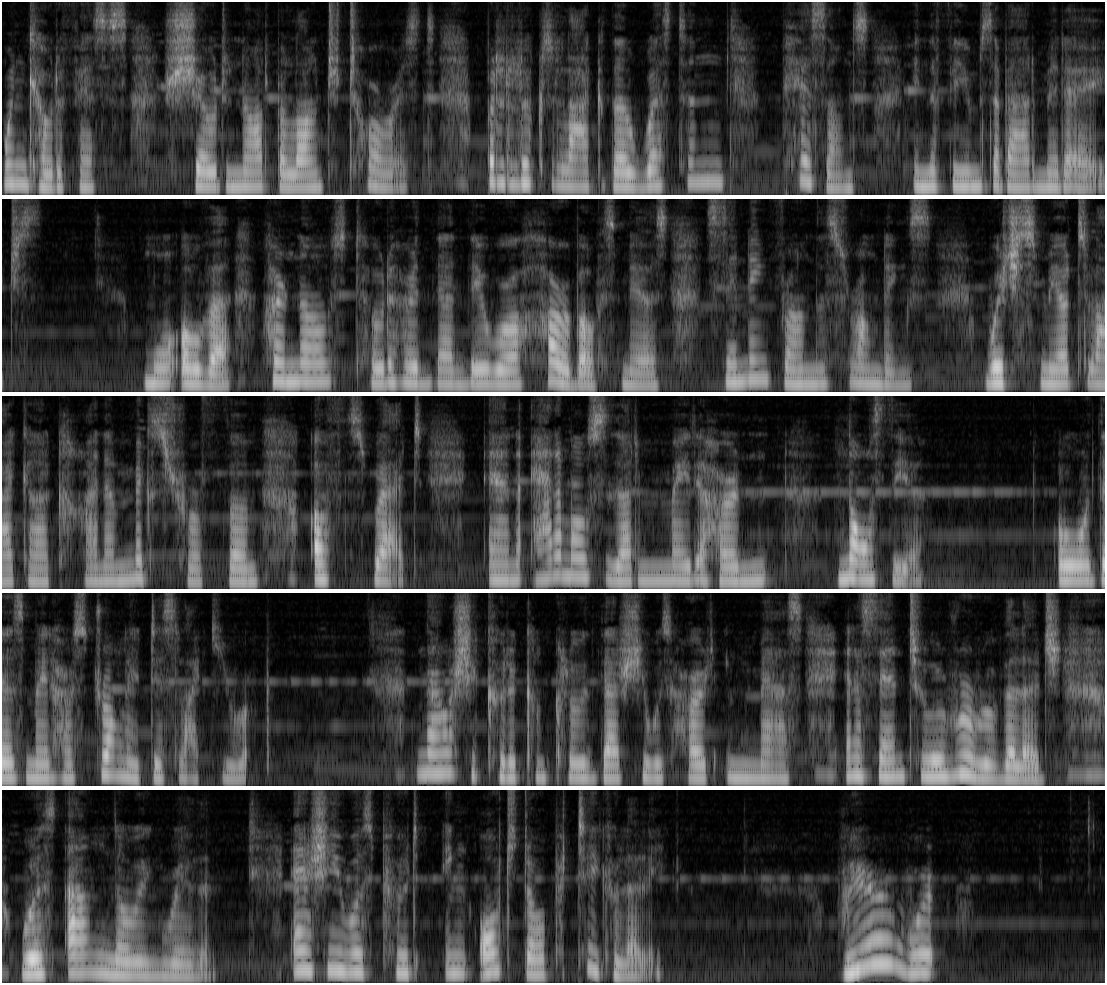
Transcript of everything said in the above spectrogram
wrinkled faces showed not belong to tourists, but looked like the Western peasants in the films about Middle Ages. Moreover, her nose told her that there were horrible smells sending from the surroundings, which smelled like a kind of mixture of, um, of sweat and animals that made her nausea. All this made her strongly dislike Europe. Now she could conclude that she was hurt in mass and sent to a rural village with unknowing reason, and she was put in outdoor particularly. Where were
